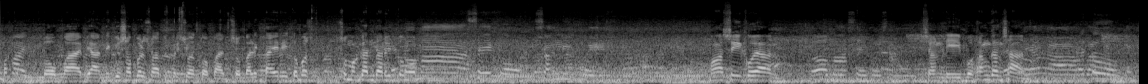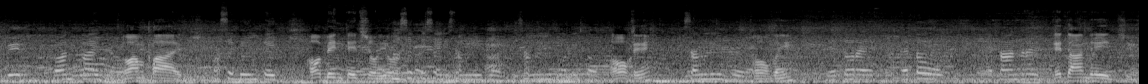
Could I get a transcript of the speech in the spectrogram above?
2.5. 2.5. Yan, negotiable sa ating presyo, 2.5. So, balik tayo rito, boss. So, maganda rito, Ito, mo. mga Seiko, isang libo. Mga Seiko yan. Oo, mga Seiko, isang libo. Isang libo. Hanggang saan? Ito, 1.5. 1.5. Kasi vintage. Oh, vintage. So, yun. Ito, citizen, isang libo. Isang libo nito. Okay. Isang libo. Okay. Ito, rin. Ito, 800. 800. Sige.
